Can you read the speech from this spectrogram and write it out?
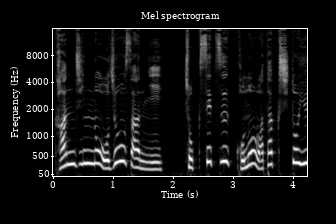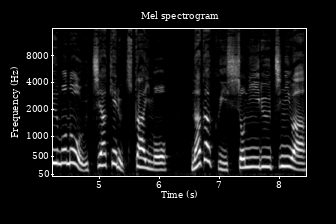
肝心のお嬢さんに直接この私というものを打ち明ける機会も長く一緒にいるうちには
